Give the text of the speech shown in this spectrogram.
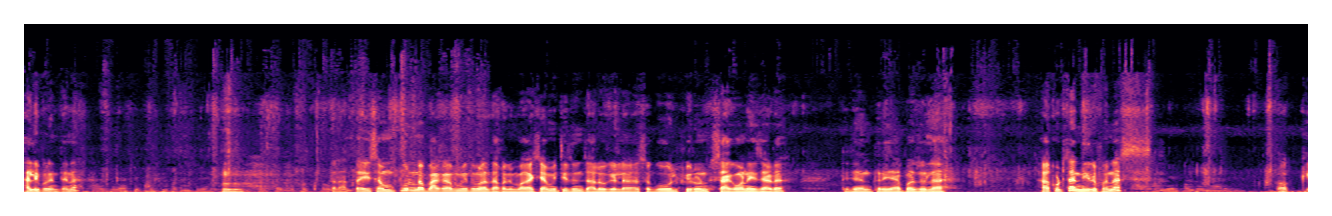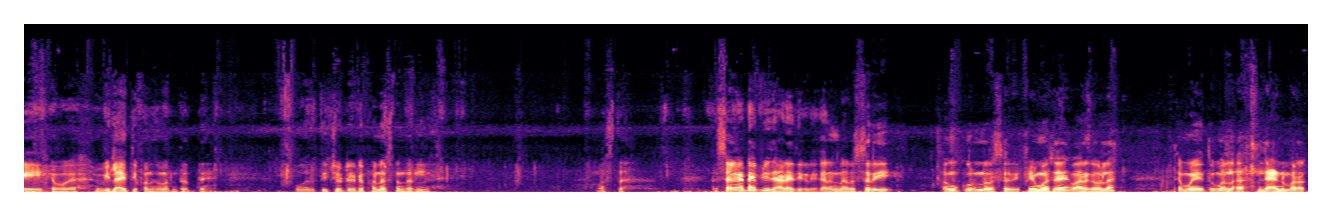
खालीपर्यंत आहे ना. हम्म. तर आता ही संपूर्ण बागा मी तुम्हाला दाखवली. मग आम्ही तिथून चालू केलं असं गोल फिरून सागवानी झाडं. त्याच्यानंतर या बाजूला हा कुठचा निरफणस. ओके हे बघा विलायती फणस म्हणतात ते. वरती छोटे छोटे फणस पण धरले मस्त. तर सगळ्या टाईपची झाडं आहे तिकडे कारण नर्सरी अंकुर नर्सरी फेमस आहे वारगावला. त्यामुळे तुम्हाला लँडमार्क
